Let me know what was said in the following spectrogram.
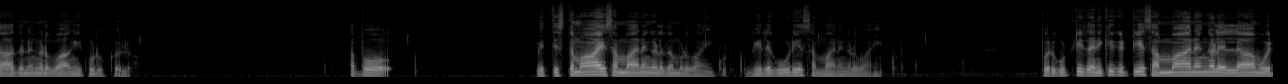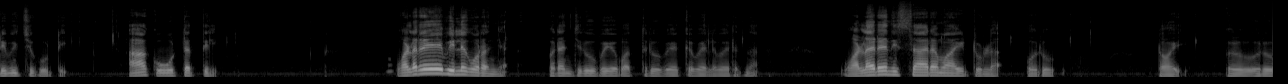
സാധനങ്ങളും വാങ്ങി കൊടുക്കുമല്ലോ. അപ്പോൾ വ്യത്യസ്തമായ സമ്മാനങ്ങൾ നമ്മൾ വാങ്ങിക്കൊടുക്കും വില കൂടിയ സമ്മാനങ്ങൾ വാങ്ങിക്കൊടുക്കും ഇപ്പോൾ ഒരു കുട്ടി തനിക്ക് കിട്ടിയ സമ്മാനങ്ങളെല്ലാം ഒരുമിച്ച് കൂട്ടി ആ കൂട്ടത്തിൽ വളരെ വില കുറഞ്ഞ ഒരു അഞ്ച് രൂപയോ പത്ത് രൂപയൊക്കെ വില വരുന്ന വളരെ നിസ്സാരമായിട്ടുള്ള ഒരു ടോയ് ഒരു ഒരു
